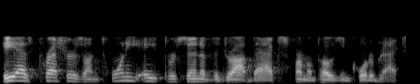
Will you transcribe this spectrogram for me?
He has pressures on 28% of the dropbacks from opposing quarterbacks.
